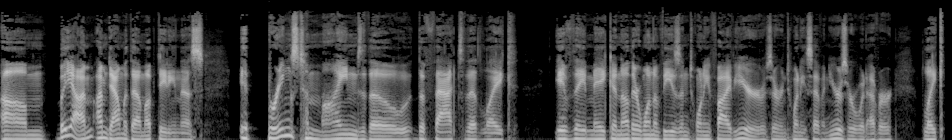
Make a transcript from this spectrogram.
Um but yeah, I'm I'm down with them updating this. It brings to mind though the fact that like if they make another one of these in 25 years or in 27 years or whatever, like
